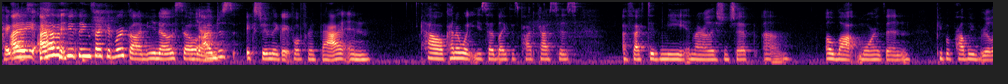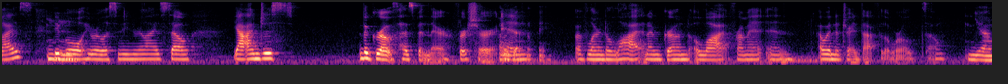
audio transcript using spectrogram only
Hey, I. I have a few things i could work on you know so Yeah. i'm just extremely grateful for that and how kind of what you said like this podcast has affected me in my relationship um, a lot more than people probably realize Mhm. people who are listening realize so yeah i'm just the growth has been there for sure Oh, and definitely. I've learned a lot and i've grown a lot from it and i wouldn't have traded that for the world so Yeah.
